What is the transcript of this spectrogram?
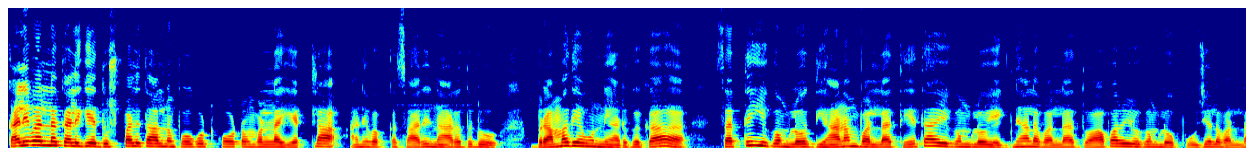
కలి వల్ల కలిగే దుష్ఫలితాలను పోగొట్టుకోవటం వల్ల ఎట్లా అని ఒక్కసారి నారదుడు బ్రహ్మదేవుణ్ణి అడుగగా సత్యయుగంలో ధ్యానం వల్ల తేతాయుగంలో యజ్ఞాల వల్ల ద్వాపర యుగంలో పూజల వల్ల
